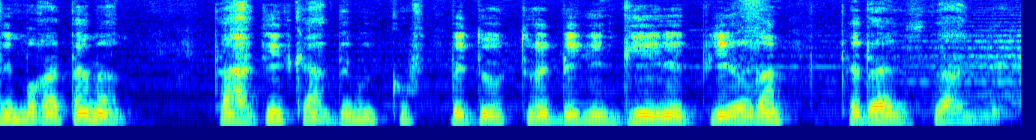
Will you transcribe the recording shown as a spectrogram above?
این مقدمم تهدید کرده بود گفت به دکتر بگین گیرت بیارم پدر دلیه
